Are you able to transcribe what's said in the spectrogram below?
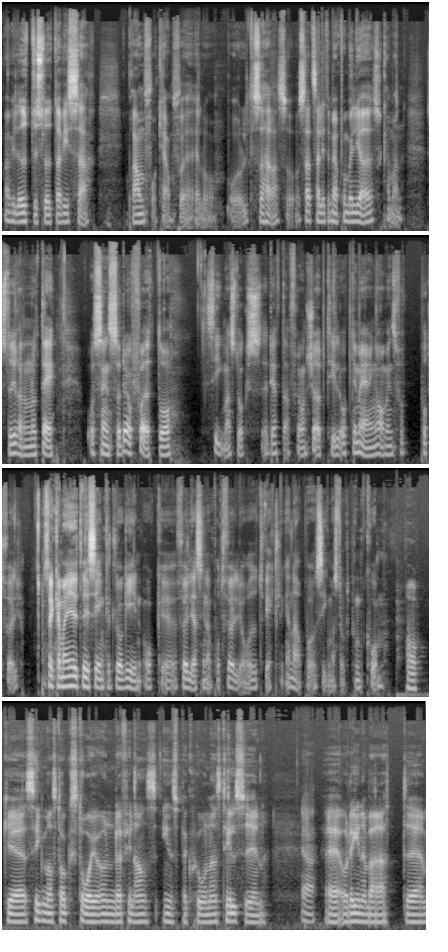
Man vill utesluta vissa branscher kanske eller och lite så här alltså, satsa lite mer på miljö så kan man styra den åt det. Och sen så då sköter Sigmastocks detta från köp till optimering av ens portfölj. Sen kan man givetvis enkelt logga in och eh, följa sina portföljer och utvecklingen där på sigmastocks.com. Och eh, Sigma Stocks står ju under Finansinspektionens tillsyn Ja, Eh, Och det innebär att eh,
